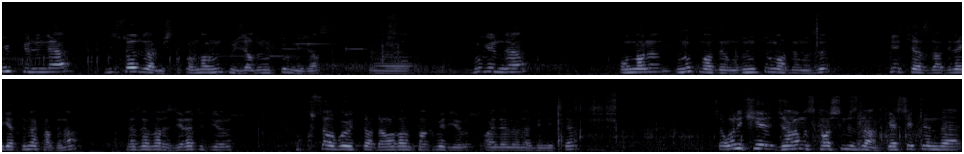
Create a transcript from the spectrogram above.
ilk gününe bir söz vermiştik. Onları unutmayacağız, unutturmayacağız. Ee, bugün de onların unutmadığımızı, unutturmadığımızı bir kez daha dile getirmek adına mezarları ziyaret ediyoruz. Hukuksal boyutta davalarını takip ediyoruz ailelerle birlikte. İşte 12 canımız karşımızda. Gerçekten de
